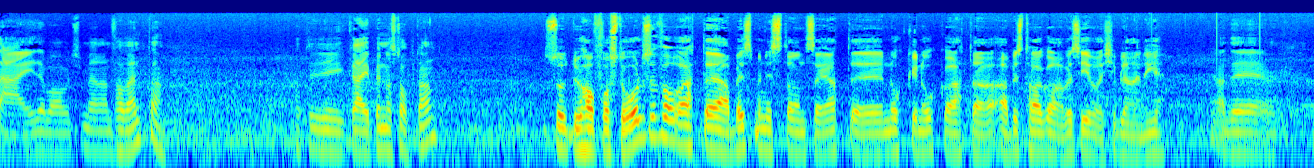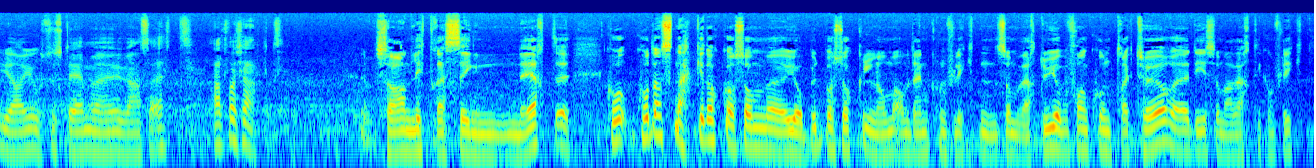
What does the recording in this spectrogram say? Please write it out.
Nei, det var vel ikke mer enn forventa. At de greip inn og stoppet den. Så du har forståelse for at eh, arbeidsministeren sier at eh, nok er nok, og at arbeidstaker og arbeidsgiver ikke blir enige? Ja, Det gjør jo systemet uansett. Altfor kjapt. Sa han litt resignert. Hvordan snakker dere som eh, jobbet på sokkelen om, om, den konflikten som har vært? Du jobber for en kontraktør. De som har vært i konflikt,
